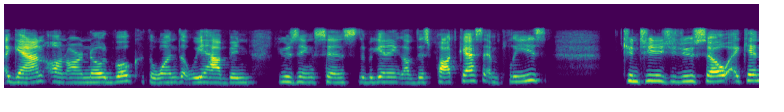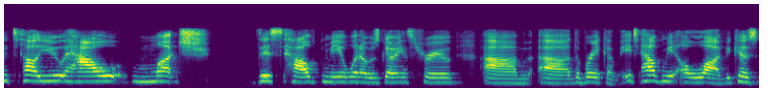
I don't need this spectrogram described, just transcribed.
again, on our notebook, the one that we have been using since the beginning of this podcast, and please continue to do so. I can't tell you how much this helped me when I was going through um, uh, the breakup. It helped me a lot because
